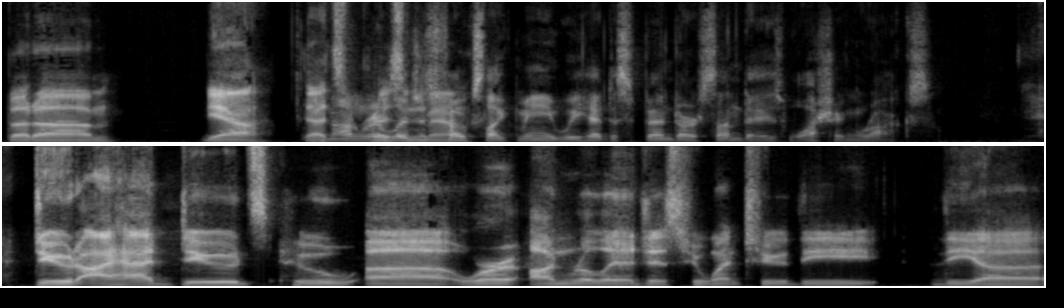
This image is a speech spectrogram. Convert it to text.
But um, yeah, that's non-religious man. folks like me, we had to spend our Sundays washing rocks. dude i had dudes who uh were unreligious who went to the the uh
